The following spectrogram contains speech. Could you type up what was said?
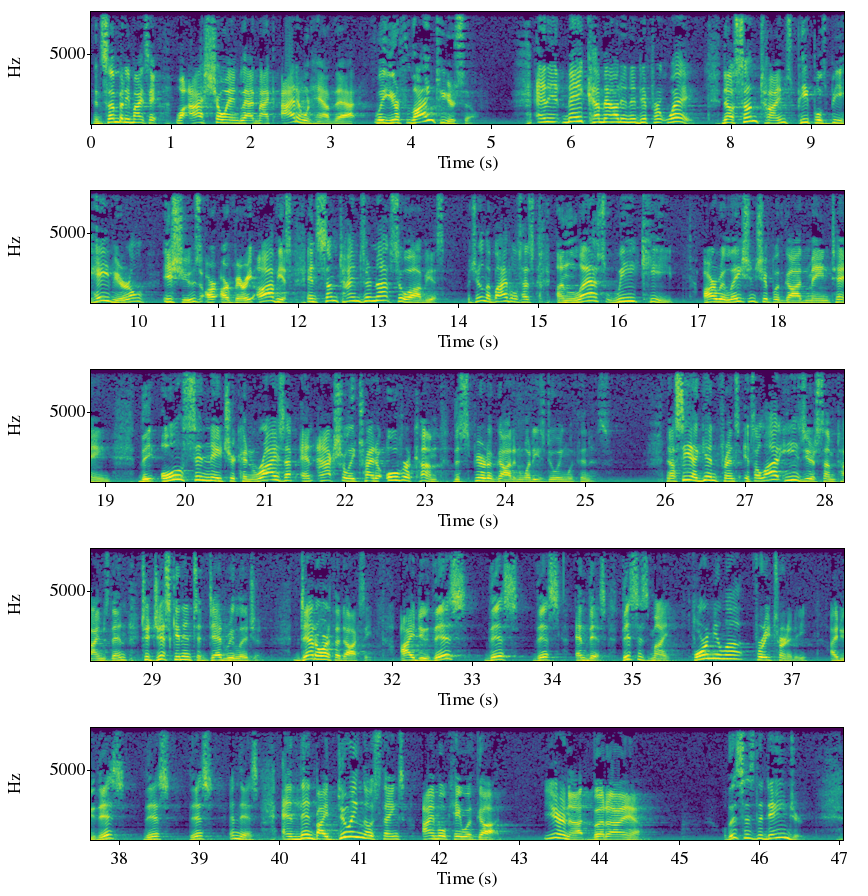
And somebody might say, well, I sure am glad, Mike, I don't have that. Well, you're lying to yourself. And it may come out in a different way. Now, sometimes people's behavioral issues are, are very obvious, and sometimes they're not so obvious. But you know, the Bible says, unless we keep our relationship with God maintained, the old sin nature can rise up and actually try to overcome the Spirit of God and what He's doing within us. Now, see, again, friends, it's a lot easier sometimes then to just get into dead religion, dead orthodoxy. I do this, this, this, and this. This is my formula for eternity. I do this, this, this, and this. And then by doing those things, I'm okay with God. You're not, but I am. Well, this is the danger.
